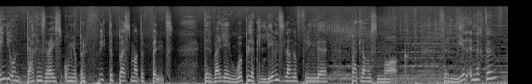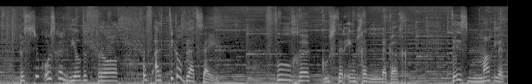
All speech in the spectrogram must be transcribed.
en die ontdekkingsreis om jou perfecte pasma te vind, terwyl jy hoopelik levenslange vriende padlangs maak. Vir meer inlichting, besoek ons gereelde vraag of artikelbladse. Voel gekoester en gelukkig. Dis makkelijk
